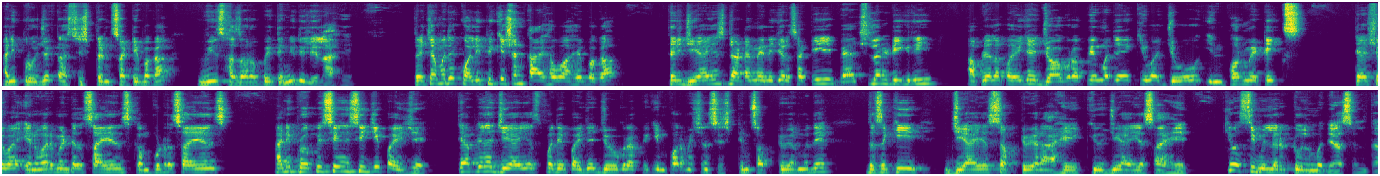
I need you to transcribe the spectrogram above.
आणि प्रोजेक्ट असिस्टंटसाठी बघा वीस हजार रुपये त्यांनी दिलेला आहे. त्याच्यामध्ये क्वालिफिकेशन काय हवं आहे बघा? तर जी आय एस डाटा मॅनेजरसाठी बॅचलर डिग्री आपल्याला पाहिजे जॉग्राफीमध्ये किंवा जिओ इन्फॉर्मॅटिक्स त्याशिवाय एन्व्हायरमेंटल सायन्स कम्प्युटर सायन्स आणि प्रोफिशियन्सी जी पाहिजे ते आपल्याला जी आय एसमध्ये पाहिजे जिओग्राफिक इन्फॉर्मेशन सिस्टीम सॉफ्टवेअरमध्ये. जसं की जी आय एस सॉफ्टवेअर आहे क्यू जी आय एस आहे किंवा सिमिलर टूल मध्ये असेल तर.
